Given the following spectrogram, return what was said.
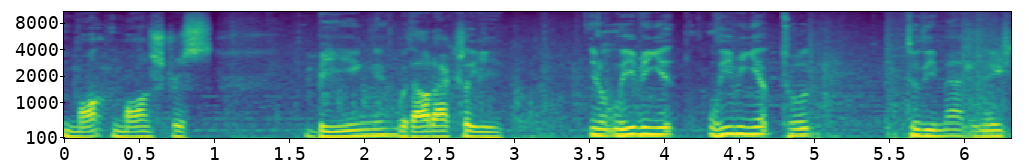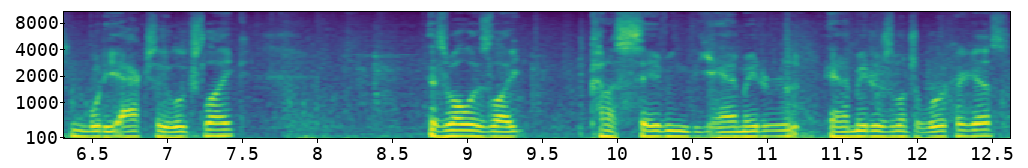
mon monstrous being without actually you know leaving it leaving it to to the imagination what he actually looks like as well as like kind of saving the animator animators a bunch of work I guess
